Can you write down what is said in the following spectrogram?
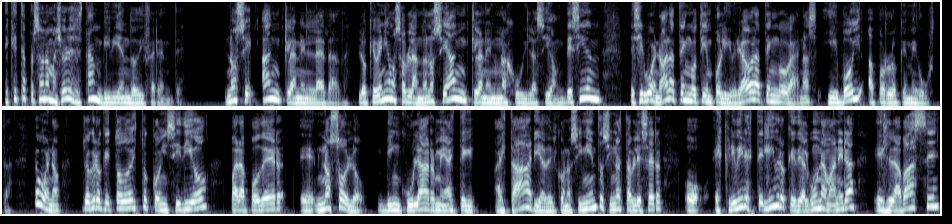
es que estas personas mayores están viviendo diferente no se anclan en la edad. Lo que veníamos hablando, no se anclan en una jubilación. Deciden decir, bueno, ahora tengo tiempo libre, ahora tengo ganas y voy a por lo que me gusta. Pero bueno, yo creo que todo esto coincidió para poder eh, no solo vincularme a, este, a esta área del conocimiento, sino establecer o escribir este libro que de alguna manera es la base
